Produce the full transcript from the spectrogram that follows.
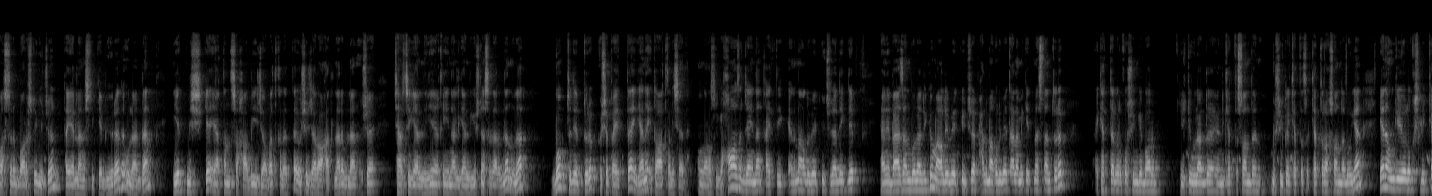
bostirib borishlik uchun tayyorlanishlikka buyuradi. Ulardan yetmishga yaqin sahobiy ijobat qiladida o'sha jarohatlari bilan o'sha charchaganligi qiynalganligi shu narsalar bilan ular bo'pti deb turib o'sha paytda yana itoat qilishadi. Alloh rasuliga hozir jangdan qaytdik yana mag'lubiyatga uchradik deb ya'ni ba'zan bo'ladiku mag'lubiyatga uchrab hali mag'lubiyat alami ketmasdan turib katta bir qo'shinga borib yoki ularda ya'ni katta sonda mushriklar katta kattaroq sonda bo'lgan yana unga yo'liqishlikka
